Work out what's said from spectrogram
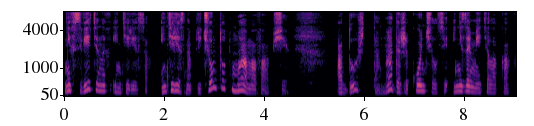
Не в Светиных интересах. Интересно, при чем тут мама вообще? А дождь-то, надо же, кончился и не заметила как.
